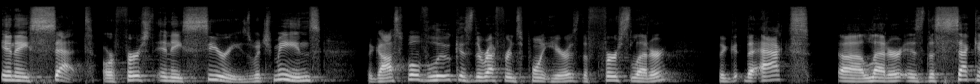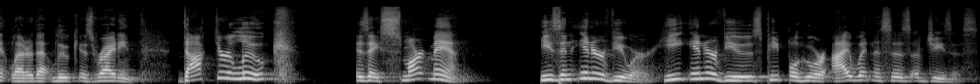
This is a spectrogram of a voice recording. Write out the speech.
in a set or first in a series, which means the Gospel of Luke is the reference point here, is the first letter. The, the Acts uh, letter is the second letter that Luke is writing. Dr. Luke is a smart man. He's an interviewer. He interviews people who are eyewitnesses of Jesus.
